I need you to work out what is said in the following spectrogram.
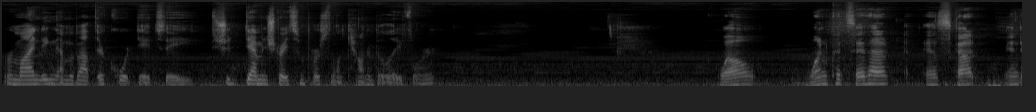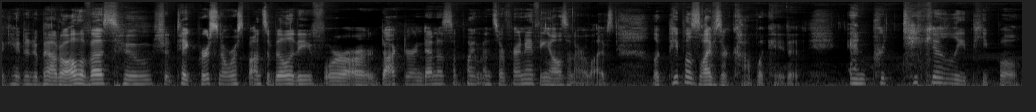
reminding them about their court dates? They should demonstrate some personal accountability for it. Well, one could say that, as Scott indicated about all of us who should take personal responsibility for our doctor and dentist appointments or for anything else in our lives. Look, people's lives are complicated, and particularly people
